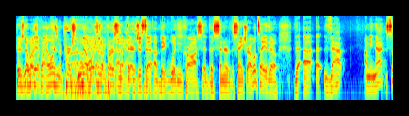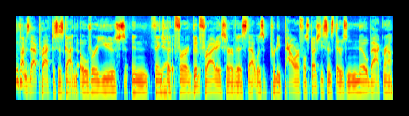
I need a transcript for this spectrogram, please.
there's It nobody wasn't- up on- It wasn't a person. No, Okay, it wasn't okay, a person okay. up there. Just a, a big wooden cross at the center of the sanctuary. I will tell you though that uh, that I mean that sometimes that practice has gotten overused in things, Yeah. but for a Good Friday service, that was pretty powerful, especially since there was no background.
